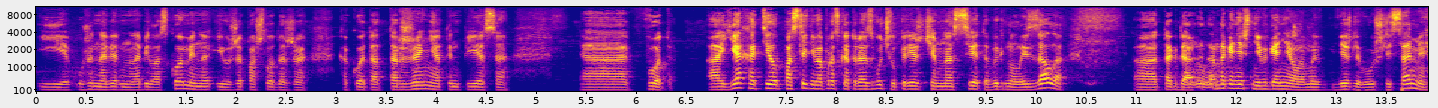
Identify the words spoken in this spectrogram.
и уже, наверное, набил оскомину, и уже пошло даже какое-то отторжение от NPS. А, вот. А я хотел, последний вопрос, который озвучил, прежде чем нас Света выгнала из зала, а, тогда. Она, конечно, не выгоняла, мы вежливо ушли сами,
